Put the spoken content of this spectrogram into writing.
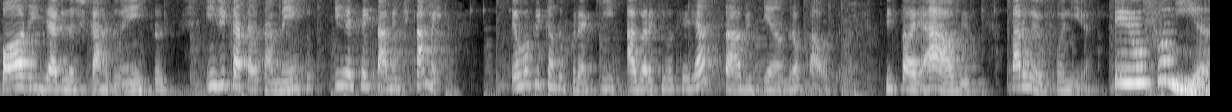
podem diagnosticar doenças, indicar tratamentos e receitar medicamentos. Eu vou ficando por aqui agora que você já sabe o que é andropausa. Vitória Alves, para o Eufonia. Eufonia.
